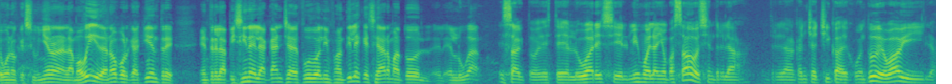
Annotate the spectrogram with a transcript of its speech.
bueno, que se unieron a la movida, ¿no? Porque aquí entre, entre la piscina y la cancha de fútbol infantil es que se arma todo el, lugar. Exacto, este, el lugar es el mismo del año pasado, es entre la, entre la cancha chica de juventud de Babi y la,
